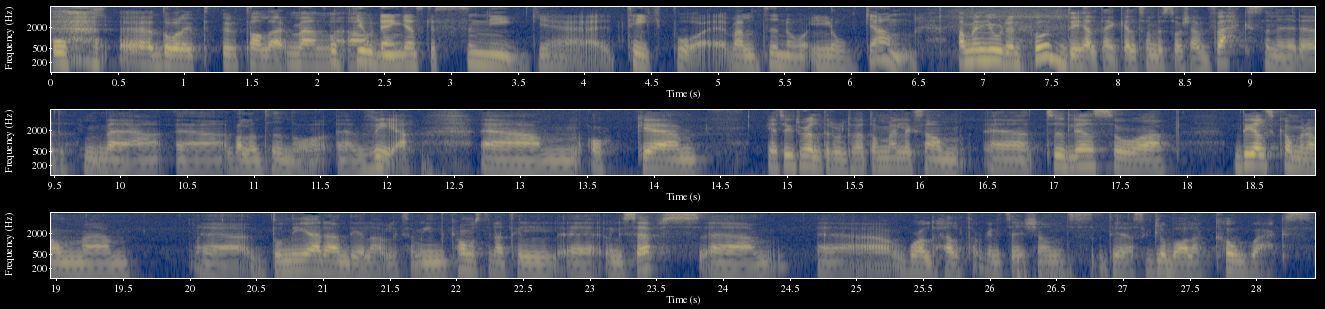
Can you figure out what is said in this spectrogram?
och, eh, Dåligt uttal där. Men, och ja. gjorde en ganska snygg eh, take på Valentino-loggan. Ja, men gjorde en hoodie helt enkelt som det står så här “vaccinated” med eh, Valentino eh, V. Um, och ehm, jag tyckte det var väldigt roligt för att de är liksom, eh, tydligen så, dels kommer de eh, donera en del av liksom, inkomsterna till Unicefs, World Health Organizations, deras globala COVAX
